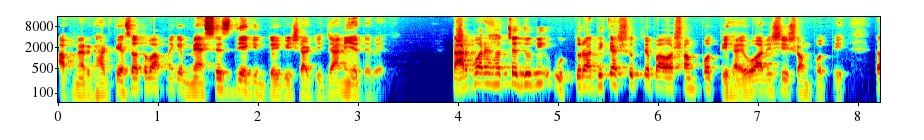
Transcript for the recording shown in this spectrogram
আপনার ঘাটতি আছে অথবা আপনাকে মেসেজ দিয়ে কিন্তু এই বিষয়টি জানিয়ে দেবে। তারপরে হচ্ছে যদি উত্তরাধিকার সূত্রে পাওয়া সম্পত্তি হয় ওয়ারিশি সম্পত্তি, তা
